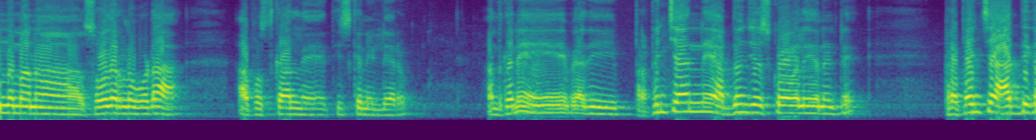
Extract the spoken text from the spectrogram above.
ఉన్న మన సోదరులు కూడా ఆ పుస్తకాలని తీసుకుని వెళ్ళారు. అందుకని అది ప్రపంచాన్ని అర్థం చేసుకోవాలి అని అంటే ప్రపంచ ఆర్థిక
